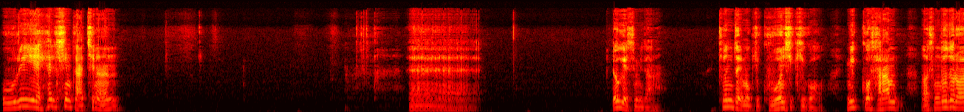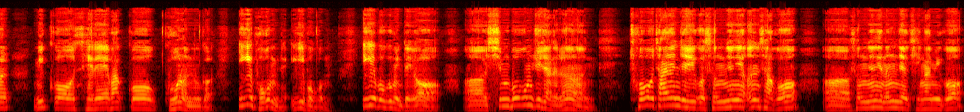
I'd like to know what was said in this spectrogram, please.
우리의 핵심 가치는 에, 여기 있습니다. 전도의 목적 구원시키고 믿고 사람 어, 성도들을 믿고 세례받고 구원 얻는 것 이게 복음입니다. 이게 복음. 이게 복음인데요. 어, 신복음주의자들은 초자연적이고 성령의 은사고 어, 성령의 능력 행함이고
